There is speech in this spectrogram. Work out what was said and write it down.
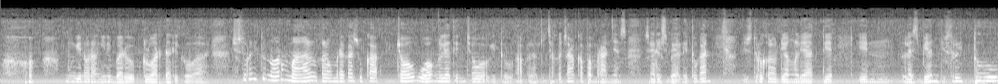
Mungkin orang ini baru keluar dari goa. Justru itu normal kalau mereka suka cowok ngeliatin cowok gitu. Apalagi cakep-cakep pemerannya series BL itu kan. Justru kalau dia ngeliatin lesbian justru itu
